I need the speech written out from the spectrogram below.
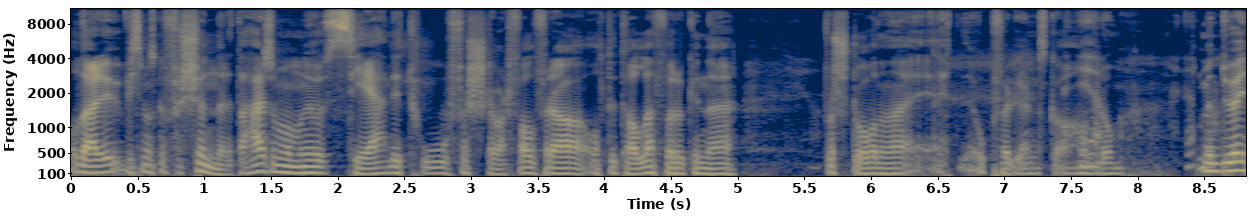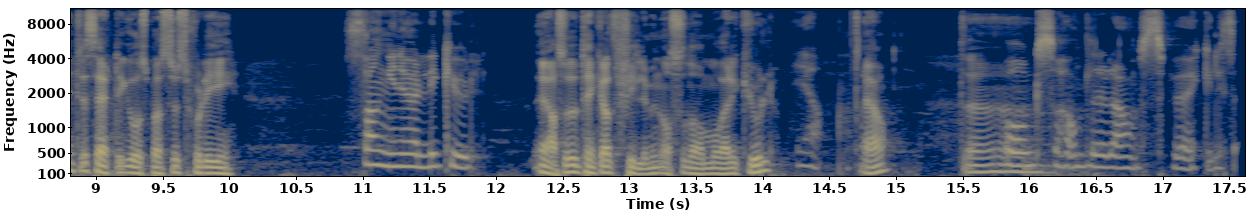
Og da er hvis man skal skjønne dette her, så må man jo se de to første, i hvert fall, fra 80-tallet, for å kunne forstå hva denne oppfølgeren skal handle Ja. om. Ja. Men du er interessert i Ghostbusters fordi Sangen er veldig kul. Ja, så du tenker at filmen også da må være kul? Ja. Ja. Det, Og så handler det om spøkelser.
